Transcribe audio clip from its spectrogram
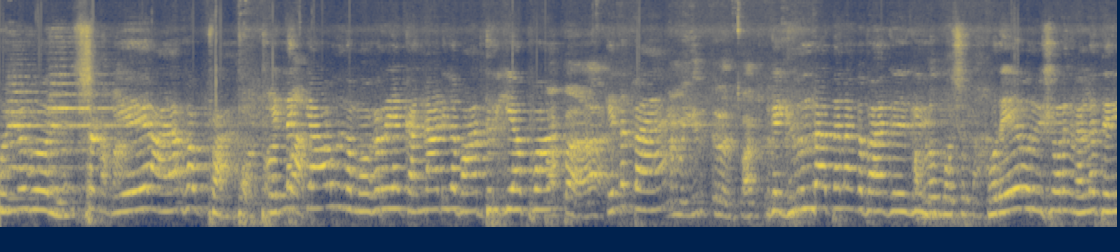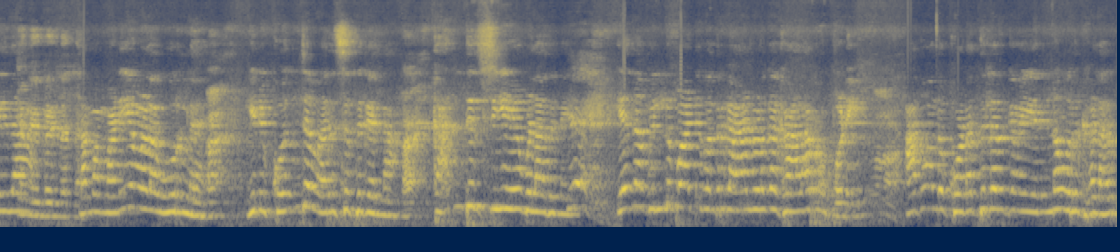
ஒண்ணு போல ஏ அழகப்பா என்னைக்காவது இந்த முகரைய கண்ணாடியில பாத்திருக்கியாப்பா என்னப்பா? நம்ம இருக்கிறத இருந்தா தானே அங்க மோசமா. ஒரே ஒரு விஷயம் உனக்கு நல்லா தெரியுதா? நம்ம மணியமலை ஊர்ல. இனி கொஞ்சம் வருஷத்துக்கு என்ன. கந்திசியே விழாதுன்னு. ஏதோ வில்லு பாட்டுக்கு வந்திருக்க ஆளுங்க கலர் அப்படி அதுவும் அந்த குடத்துல இருக்கவன் என்ன ஒரு கலர்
